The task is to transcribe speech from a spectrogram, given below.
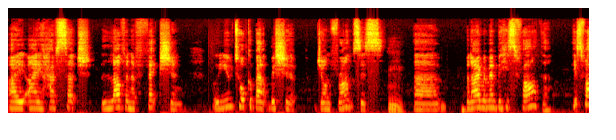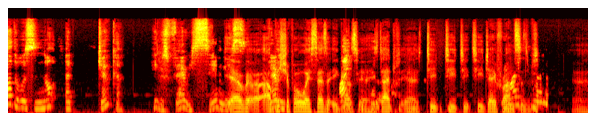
I, I have such love and affection. Well, you talk about Bishop John Francis, Hmm. um, but I remember his father. His father was not a joker. He was very serious. Yeah, uh, our very bishop always says it. He goes, yeah, his dad, yeah, T T T T J Francis. Yeah.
